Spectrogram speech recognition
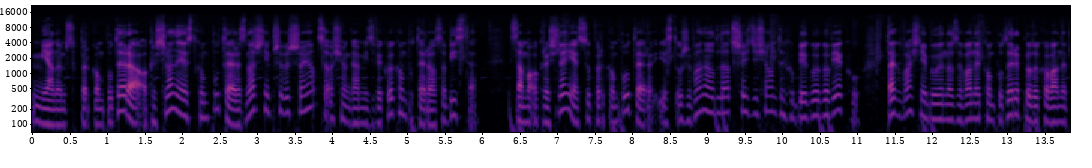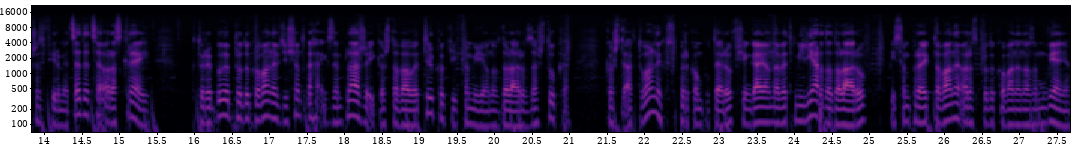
Mianem superkomputera określany jest komputer znacznie przewyższający osiągami zwykłe komputery osobiste. Samo określenie superkomputer jest używane od lat 60. ubiegłego wieku. Tak właśnie były nazywane komputery produkowane przez firmy CDC oraz Cray, które były produkowane w dziesiątkach egzemplarzy i kosztowały tylko kilka milionów dolarów za sztukę. Koszty aktualnych superkomputerów sięgają nawet miliarda dolarów i są projektowane oraz produkowane na zamówienie.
